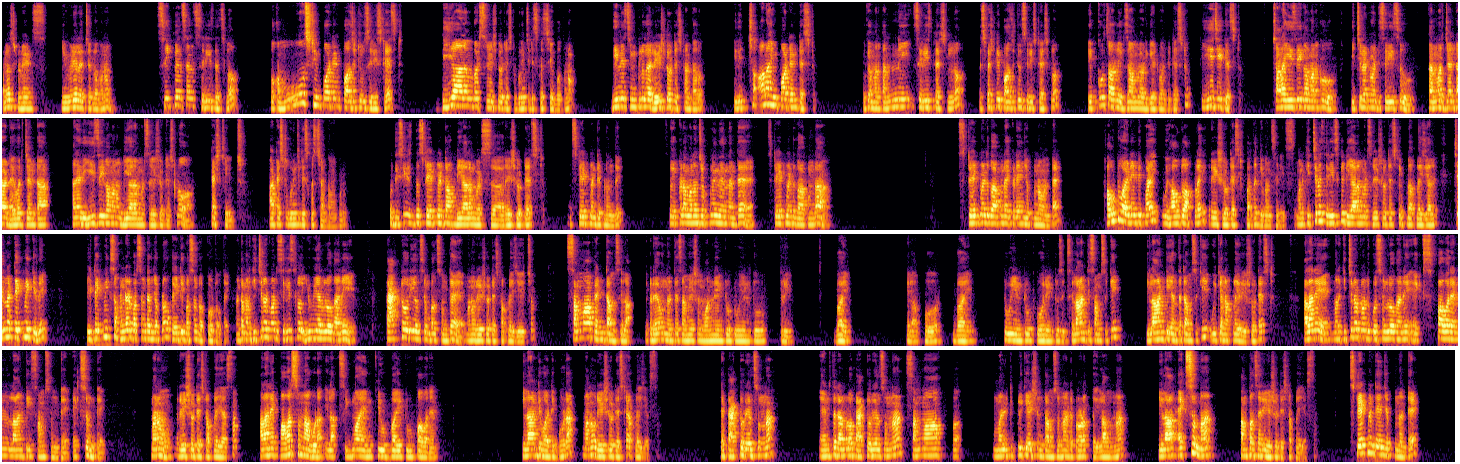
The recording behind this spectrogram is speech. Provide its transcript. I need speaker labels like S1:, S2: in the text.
S1: Hello students ఈ video లెక్చర్లో మనం సీక్వెన్స్ అండ్ సిరీసెస్లో ఒక most important positive series test D'Alembert's ratio test గురించి డిస్కస్ చేయబోతున్నాం. దీన్నే సింపుల్గా రేషియో టెస్ట్ అంటారు. ఇది చాలా ఇంపార్టెంట్ టెస్ట్ ఓకే మనకు అన్ని సిరీస్ టెస్ట్లో ఎస్పెషలీ పాజిటివ్ సిరీస్ టెస్ట్లో ఎక్కువ సార్లు ఎగ్జామ్లో అడిగేటువంటి టెస్ట్ ఈజీ టెస్ట్ చాలా ఈజీగా మనకు ఇచ్చినటువంటి సిరీస్ కన్వర్జెంటా డైవర్జెంటా అనేది ఈజీగా మనం డిఆర్ఎంఎస్ రేషియో టెస్ట్లో టెస్ట్ చేయొచ్చు. ఆ టెస్ట్ గురించి డిస్కస్ చేద్దాం ఇప్పుడు. So this is the statement of D'Alembert's ratio test statement ఇక్కడ ఉంది. సో ఇక్కడ మనం చెప్పుకునేది ఏంటంటే స్టేట్మెంట్ కాకుండా స్టేట్మెంట్ కాకుండా ఇక్కడ ఏం చెప్తున్నామంటే how to identify we how to apply ratio test for the given series మనకి ఇచ్చిన సిరీస్కి డిఆర్ఎంఎస్ రేషియో టెస్ట్ ఇప్పుడు అప్లై చేయాలి. చిన్న టెక్నిక్ ఇది. ఈ టెక్నిక్స్ హండ్రెడ్ పర్సెంట్ అని చెప్పడం ఒక ఎయిటీ పర్సెంట్ వర్కౌట్ అవుతాయి. అంటే మనకి ఇచ్చినటువంటి సిరీస్లో యూఎన్లో కానీ ఫ్యాక్టోరియల్ సింబల్స్ ఉంటే మనం రేషియో టెస్ట్ అప్లై చేయొచ్చు. సమ్ ఆఫ్ ఎన్ టర్మ్స్ ఇలా. ఇక్కడ ఏముందంటే summation one into two into three. By. ఇలా four. By. Two into four into six. ఇలాంటి సమ్స్కి ఇలాంటి ఎంత టర్మ్స్కి we can apply ratio test అలానే మనకి ఇచ్చినటువంటి క్వశ్చన్లో కానీ ఎక్స్ పవర్ ఎన్ లాంటి సమ్స్ ఉంటే ఎక్స్ ఉంటే మనం రేషియో టెస్ట్ అప్లై చేస్తాం. అలానే పవర్స్ ఉన్నా కూడా ఇలా sigma N cube by two power N ఇలాంటి వాటికి కూడా మనం రేషియో టెస్ట్ అప్లై చేస్తాం. అంటే ఫ్యాక్టోరియల్స్ ఉన్నా ఎంత టర్మ్లో ఫ్యాక్టోరియల్స్ ఉన్నా సమ్ ఆఫ్ మల్టిప్లికేషన్ టర్మ్స్ ఉన్నా అంటే ప్రోడక్ట్ ఇలా ఉన్నా ఇలా ఎక్స్ ఉన్నా కంపల్సరీ రేషియో టెస్ట్ అప్లై చేస్తాం. స్టేట్మెంట్ ఏం చెప్తుందంటే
